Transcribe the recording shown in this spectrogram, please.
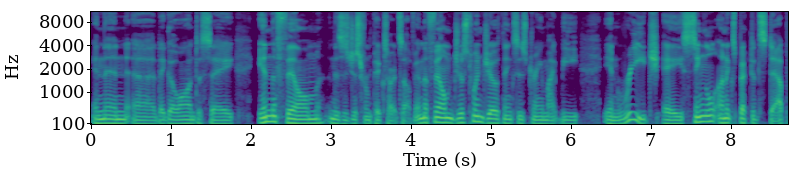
And then uh, they go on to say, in the film, and this is just from Pixar itself, in the film, just when Joe thinks his dream might be in reach, a single unexpected step,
